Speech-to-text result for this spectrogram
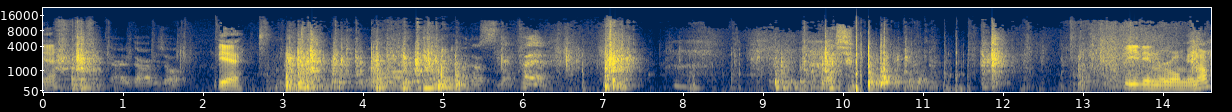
Yeah. Carry the garbage out. Yeah. I just get tired. Yes. Feeding room, you know.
